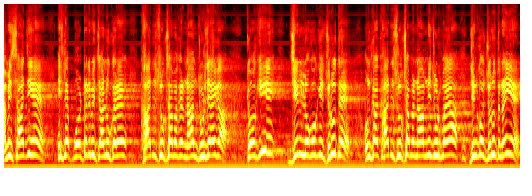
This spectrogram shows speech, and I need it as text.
अमित शाह जी हैं इसलिए पोर्टल भी चालू करें खाद्य सुरक्षा में अगर नाम जुड़ जाएगा। क्योंकि जिन लोगों की ज़रूरत है उनका खाद्य सुरक्षा में नाम नहीं जुड़ पाया जिनको ज़रूरत नहीं है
